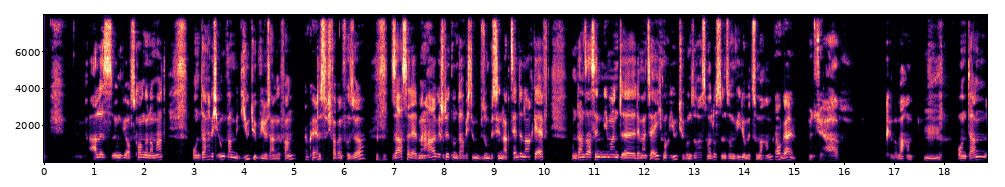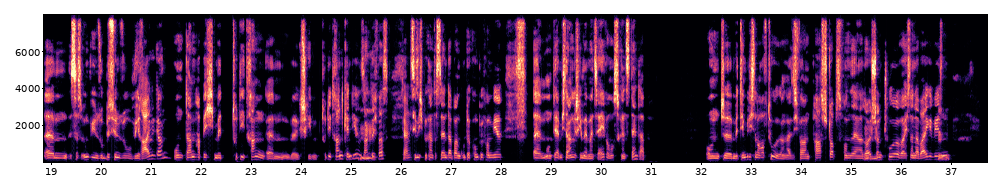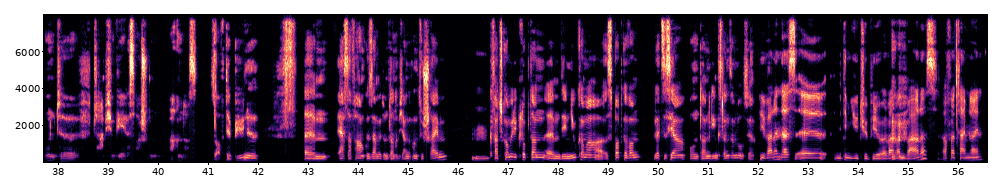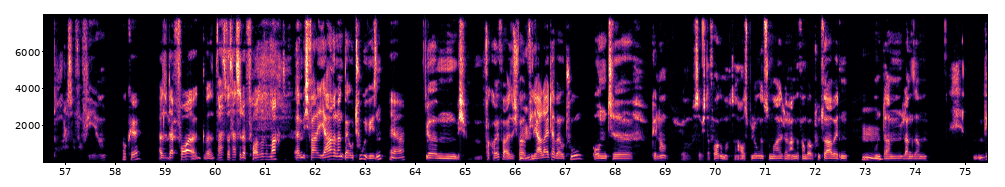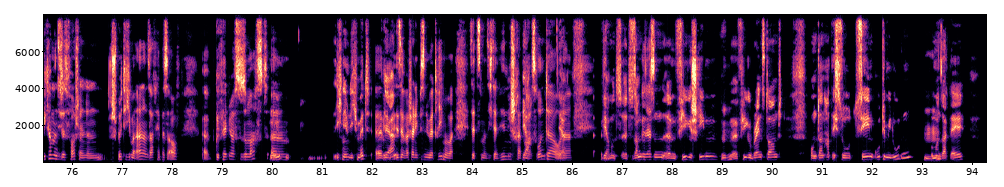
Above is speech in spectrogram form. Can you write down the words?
alles irgendwie aufs Korn genommen hat. Und dann habe ich irgendwann mit YouTube-Videos angefangen. Okay. Das, ich war beim Friseur, saß da, der hat meine Haare geschnitten und da habe ich so so ein bisschen Akzente nachgeäfft. Und dann saß hinten jemand, äh, der meinte, ey, ich mache YouTube und so hast du mal Lust, in so einem Video mitzumachen. oh, geil. Und ich ja, können wir machen. Mhm. Und dann ähm, ist das irgendwie so ein bisschen so viral gegangen. Und dann habe ich mit Tutti Trang ähm, äh, geschrieben. Tutti Trang, kennt ihr? Sagt Mhm. euch was? Nicht. Ziemlich bekannter Stand-Upper, ein guter Kumpel von mir. Ähm, und der hat mich dann angeschrieben, er meinte, ey, warum machst du kein Stand-Up? Und äh, mit dem bin ich dann auch auf Tour gegangen. Also ich war ein paar Stops von seiner Mhm. Deutschland-Tour, war ich dann dabei gewesen. Und äh, da habe ich irgendwie, ey, das war schon, war anders. So auf der Bühne, ähm, erste Erfahrung gesammelt und dann habe ich angefangen zu schreiben. Mhm. Quatsch Comedy Club dann ähm, den Newcomer-Spot gewonnen letztes Jahr und dann ging es langsam los, ja. Wie war denn das äh, mit dem YouTube-Video? Wann, war das auf der Timeline? Boah, das war vor vier Jahren. Okay. Also davor, was, was hast du davor so gemacht? Ähm, ich war jahrelang bei O2 gewesen. Ja. Ähm, ich Verkäufer, also ich war Mhm. Filialleiter bei O2 und äh, genau, ja, was habe ich davor gemacht? Eine Ausbildung ganz normal, dann angefangen bei O2 zu arbeiten Hm. und dann langsam. Wie kann man sich das vorstellen? Dann spricht dich jemand an und sagt, hey, pass auf, äh, gefällt mir, was du so machst. Mhm. Ähm, ich nehme dich mit. Ähm, Ja. Ist ja wahrscheinlich ein bisschen übertrieben, aber setzt man sich dann hin, schreibt Ja. mal was runter oder Wir haben uns äh, zusammengesessen, ähm, viel geschrieben, Mhm. äh, viel gebrainstormt und dann hatte ich so zehn gute Minuten, wo Mhm. man sagt, ey,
